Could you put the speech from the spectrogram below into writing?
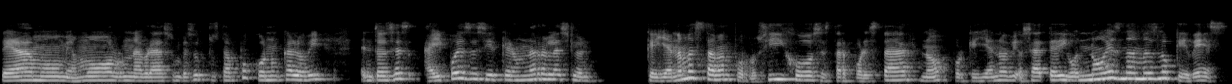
te amo, mi amor, un abrazo, un beso, pues tampoco, nunca lo vi. Entonces, ahí puedes decir que era una relación que ya nada más estaban por los hijos, estar por estar, ¿no? Porque ya no había, o sea, te digo, no es nada más lo que ves,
